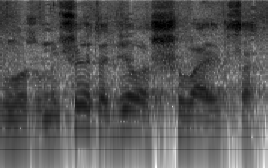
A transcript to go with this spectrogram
ложим. И все это дело сшивается.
